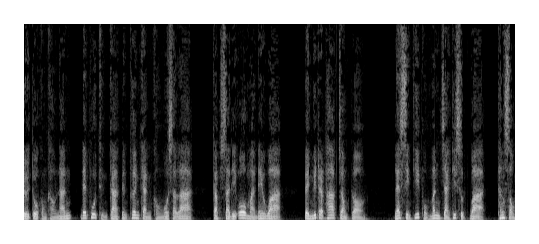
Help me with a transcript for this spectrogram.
โดยตัวของเขานั้นได้พูดถึงการเป็นเพื่อนกันของโมซาลากับซาดิโอมาเน่ว่า เป็นมิตรภาพจอมปลอม และสิ่งที่ผมมั่นใจที่สุดว่า ทั้งสอง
